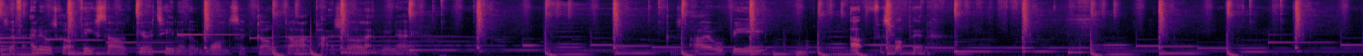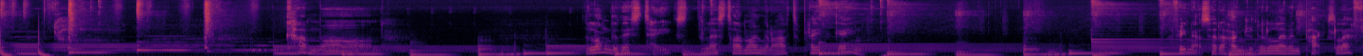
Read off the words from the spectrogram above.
So if anyone's got a V-Star Giratina that wants a gold dark patch, let me know. Because I will be up for swapping. Longer this takes, the less time I'm going to have to play the game. I think that said 111 packs left.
